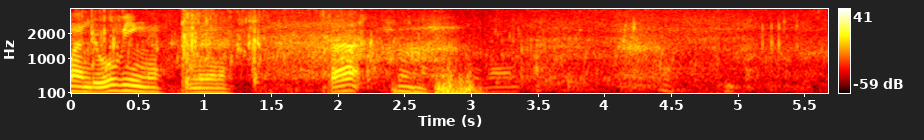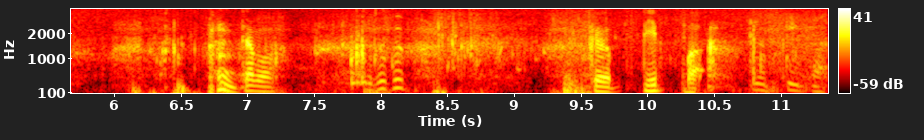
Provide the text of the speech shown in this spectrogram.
มันอยู่วิ่งนะตัวนี้นะจ้าอืมจะบอกเกือบติดบะติดติดอะ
